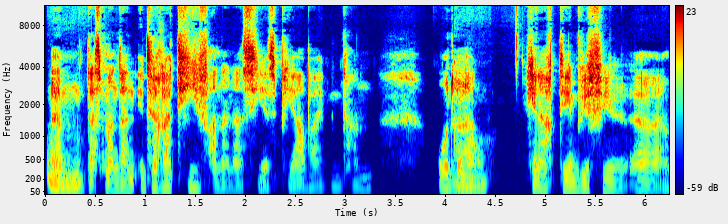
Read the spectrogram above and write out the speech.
mhm. ähm, dass man dann iterativ an einer CSP arbeiten kann. Oder genau. je nachdem, wie viel, äh,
